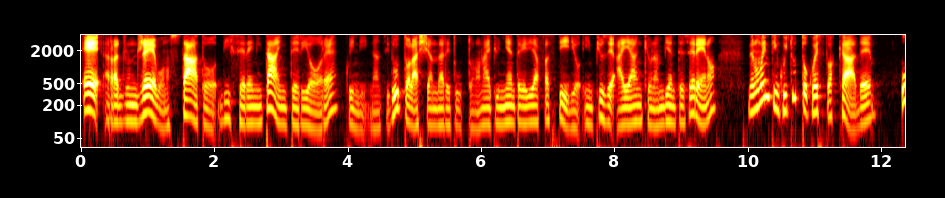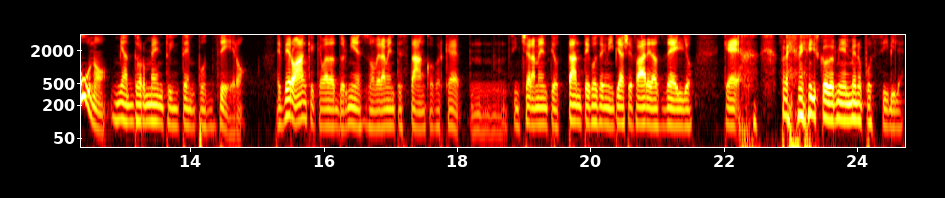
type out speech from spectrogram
e raggiungevo uno stato di serenità interiore, quindi innanzitutto lasci andare tutto, non hai più niente che ti dà fastidio, in più se hai anche un ambiente sereno, nel momento in cui tutto questo accade, uno, mi addormento in tempo zero. È vero anche che vado a dormire se sono veramente stanco, perché mh, sinceramente ho tante cose che mi piace fare da sveglio che preferisco dormire il meno possibile.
